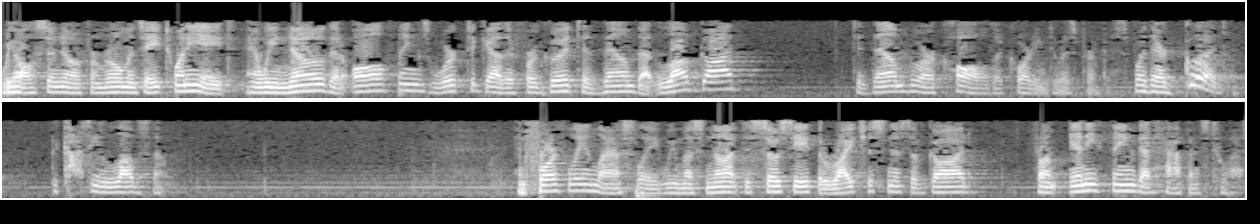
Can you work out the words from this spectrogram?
We also know from Romans 8:28, and we know that all things work together for good to them that love God to them who are called according to his purpose. For their good, because he loves them. And fourthly and lastly, we must not dissociate the righteousness of God from anything that happens to us.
